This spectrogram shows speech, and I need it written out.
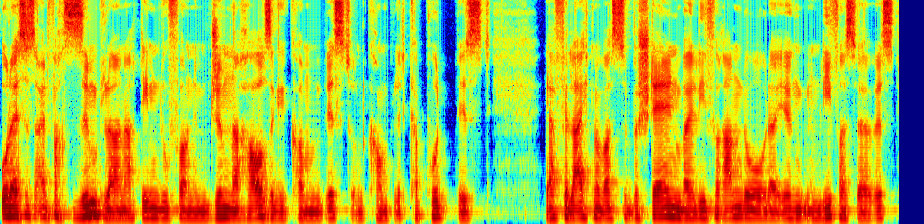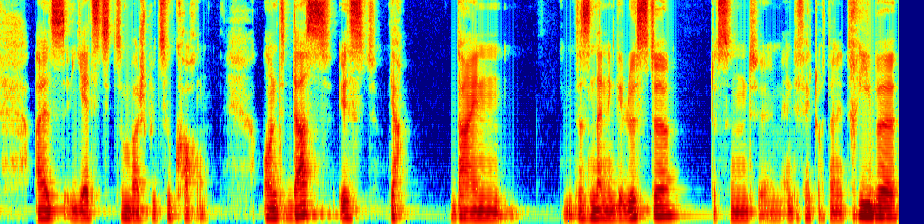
oder es ist einfach simpler, nachdem du von dem Gym nach Hause gekommen bist und komplett kaputt bist, ja, vielleicht mal was zu bestellen bei Lieferando oder irgendeinem Lieferservice, als jetzt zum Beispiel zu kochen. Und das ist, ja, dein, das sind deine Gelüste, das sind im Endeffekt auch deine Triebe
